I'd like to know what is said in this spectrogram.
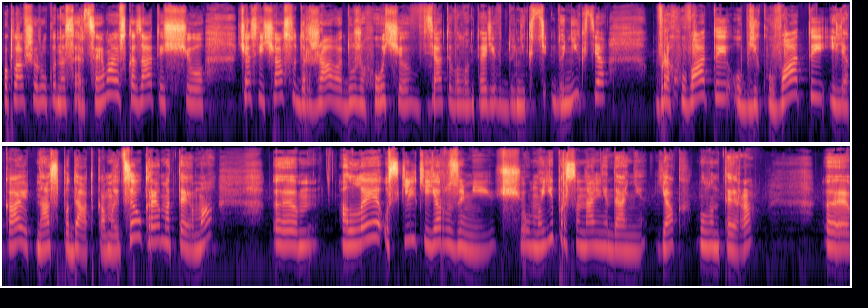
поклавши руку на серце, я маю сказати, що час від часу держава дуже хоче взяти волонтерів до нігтя, врахувати, облікувати і лякають нас податками. Це окрема тема. Ем, але оскільки я розумію, що мої персональні дані як волонтера, е,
